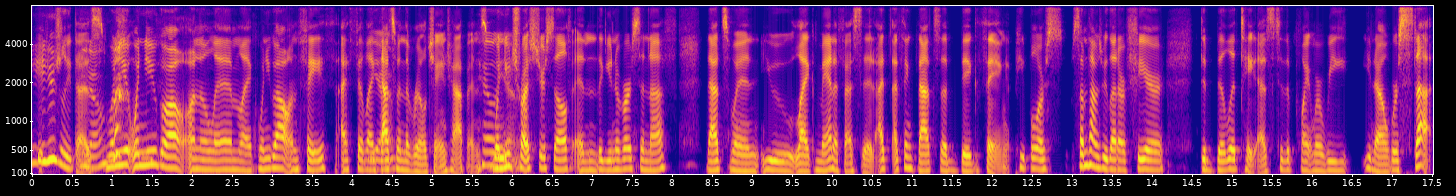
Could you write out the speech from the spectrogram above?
It usually does. know? When you when you go out on a limb, like when you go out on faith, I feel like Yeah. that's when the real change happens. Hell when you trust yourself and the universe enough, that's when you like manifest it. I, I think that's a big thing. People are sometimes we let our fear debilitate us to the point where we, you know, we're stuck.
